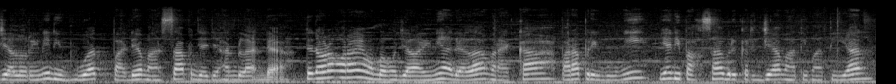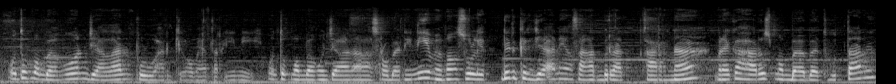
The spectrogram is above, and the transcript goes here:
jalur ini dibuat pada masa penjajahan Belanda. Dan orang-orang yang membangun jalan ini adalah mereka, para pribumi yang dipaksa bekerja mati-matian untuk membangun jalan puluhan kilometer ini. Untuk membangun jalan alas roban ini memang sulit dan kerjaan yang sangat berat karena mereka harus membabat hutan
